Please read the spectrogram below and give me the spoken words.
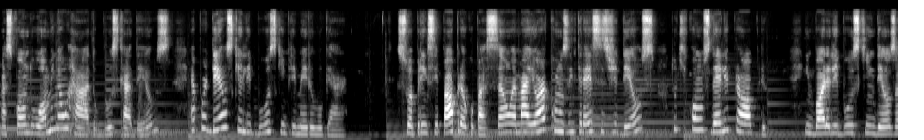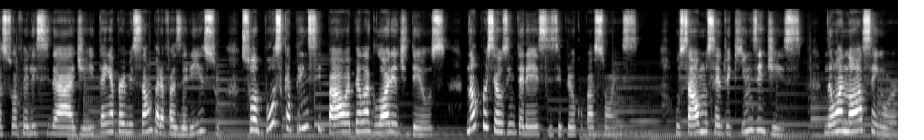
Mas quando o homem honrado busca a Deus, é por Deus que ele busca em primeiro lugar. Sua principal preocupação é maior com os interesses de Deus do que com os dele próprio. Embora ele busque em Deus a sua felicidade e tenha permissão para fazer isso, sua busca principal é pela glória de Deus, não por seus interesses e preocupações. O Salmo 115 diz: Não a nós, Senhor,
